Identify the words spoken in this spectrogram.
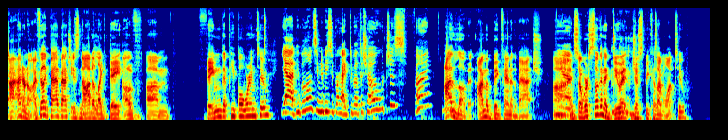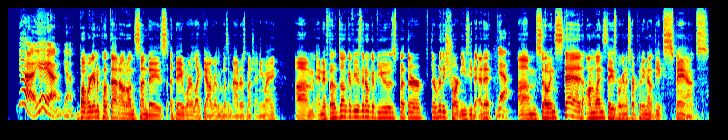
I, I don't know i feel like bad batch is not a like day of um thing that people were into Yeah, people don't seem to be super hyped about the show, which is fine. i love it i'm a big fan of the batch uh, Yeah. and so we're still gonna do it just because i want to Yeah, yeah, yeah, yeah. But we're gonna put that out on Sundays, a day where like the algorithm doesn't matter as much anyway. Um, and if those don't get views, they don't get views. But they're they're really short and easy to edit. Yeah. Um, so instead, on Wednesdays, we're gonna start putting out the Expanse,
